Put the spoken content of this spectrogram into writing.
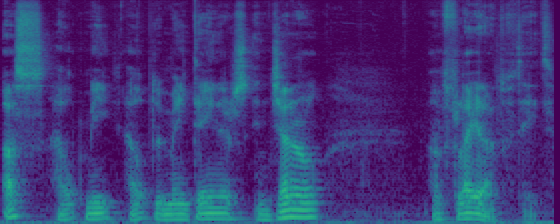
us, help me, help the maintainers in general, and flag it out of date.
